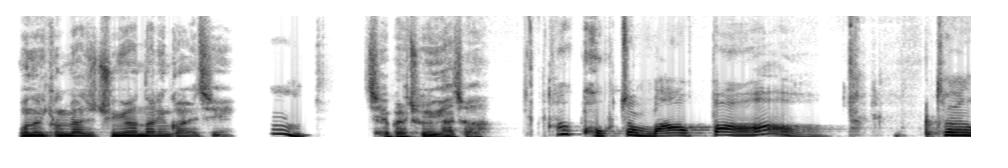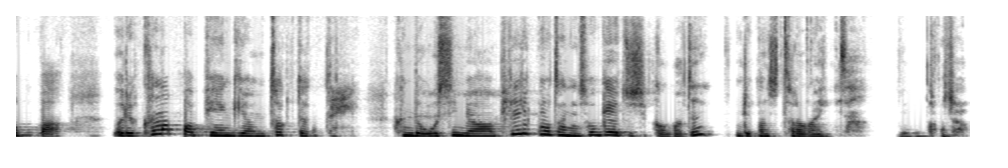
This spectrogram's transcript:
오늘 경매 아주 중요한 날인 거 알지? 응. 제발 조용히 하자. 아, 걱정 마, 오빠. 조현 오빠, 우리 큰아빠 비행기 연착됐대. 근데 오시면 필립 공장님 소개해 주실 거거든? 우리 먼저 들어가 있자. 가자.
